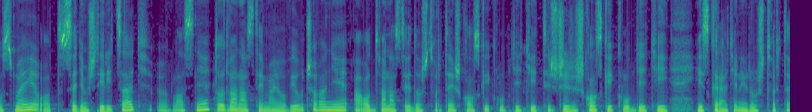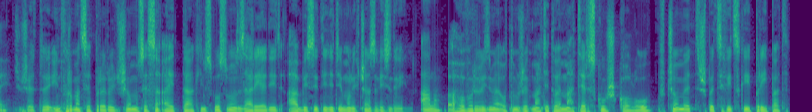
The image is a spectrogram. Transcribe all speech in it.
8, od 7.40 e, vlastne. Do 12. majú vyučovanie a od 12. do 4. školský klub detí. Čiže školský klub detí je skrátený do 4. Čiže to je informácia pre rodičov, musia sa aj takým spôsobom zariadiť, aby si tie deti mohli včas vyzdvihnúť. Áno. Hovorili sme o tom, že máte tu aj materskú školu. V čom je špecifický prípad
